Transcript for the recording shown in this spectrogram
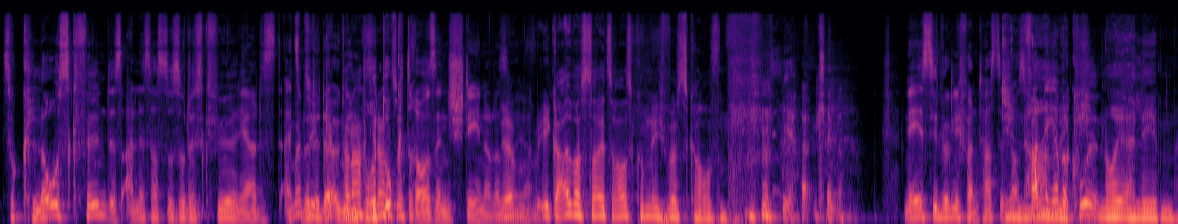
so close gefilmt ist alles, hast du so das Gefühl, ja, das, als würde da irgendein Produkt gedacht, so, draus entstehen oder ja, so. Ja. Egal, was da jetzt rauskommt, ich würde es kaufen. ja, genau. Nee, es sieht wirklich fantastisch Dynamik, aus. Fand ich aber cool. Neu erleben.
